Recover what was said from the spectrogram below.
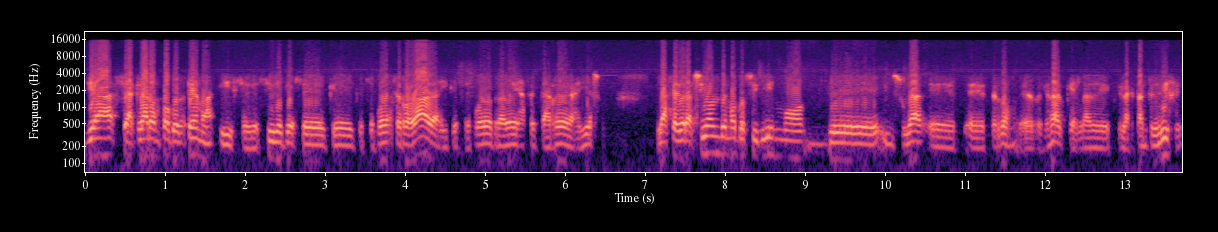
ya se aclara un poco el tema y se decide que se, que, se puede hacer rodadas y que se puede otra vez hacer carreras y eso, la Federación de Motociclismo de Insular, eh, eh, perdón, eh, regional, que es la de que la que en Tenerife,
